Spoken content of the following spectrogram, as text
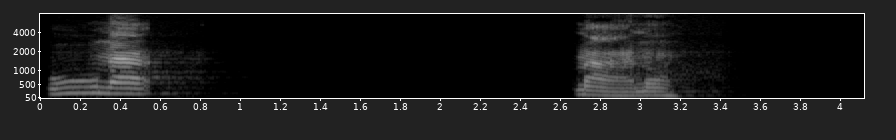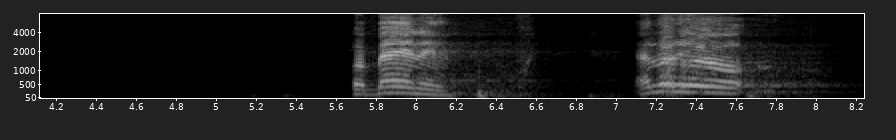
una mano. Va bene? Allora io,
